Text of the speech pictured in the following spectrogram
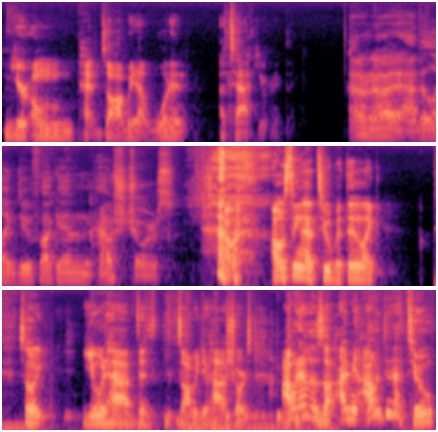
your own pet zombie that wouldn't attack you or anything? I don't know. I had to like do fucking house chores. I, I was thinking that too, but then like, so you would have the zombie do house chores. I would have the. zo- I mean, I would do that too,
